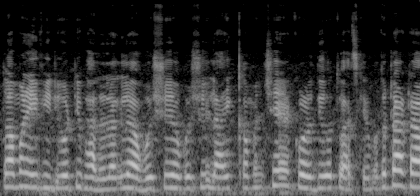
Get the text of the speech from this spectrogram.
তো আমার এই ভিডিওটি ভালো লাগলে অবশ্যই অবশ্যই লাইক কমেন্ট শেয়ার করে দিও। তো আজকের মতো টাটা।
